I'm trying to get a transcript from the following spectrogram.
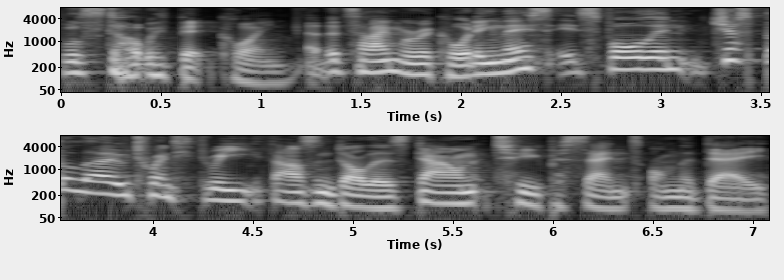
we'll start with Bitcoin. At the time we're recording this, it's fallen just below $23,000, down 2% on the day.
